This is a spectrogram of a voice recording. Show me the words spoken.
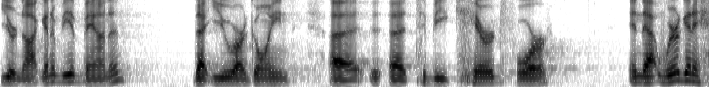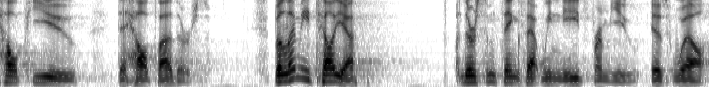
you're not going to be abandoned, that you are going uh, uh, to be cared for, and that we're going to help you to help others. But let me tell you, there's some things that we need from you as well.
